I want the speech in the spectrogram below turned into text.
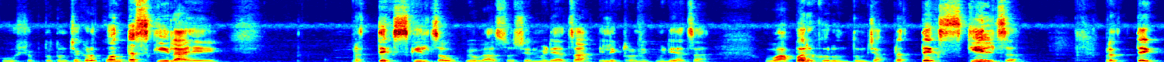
होऊ शकतो. तुमच्याकडं कोणतं स्किल आहे? प्रत्येक स्किलचा उपयोग हा सोशल मीडियाचा इलेक्ट्रॉनिक मीडियाचा वापर करून तुमच्या प्रत्येक स्किलचं प्रत्येक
